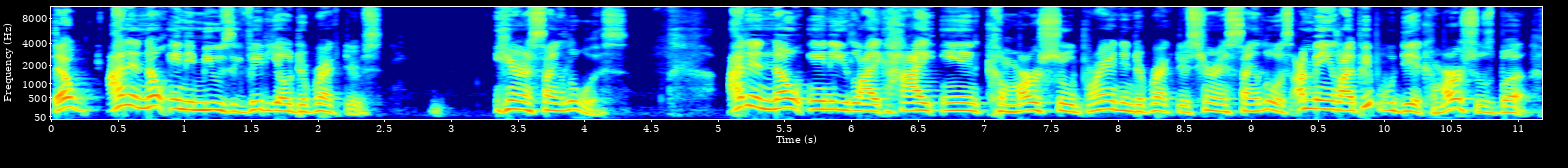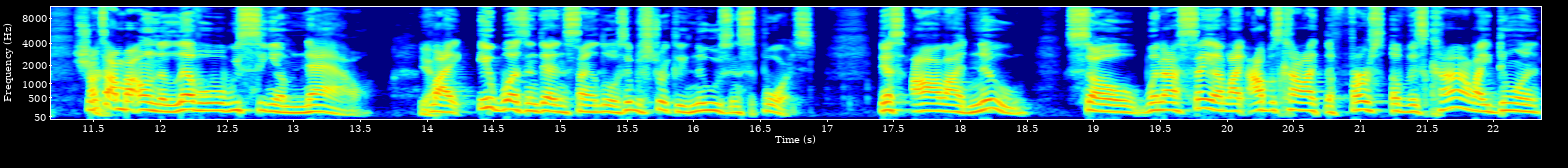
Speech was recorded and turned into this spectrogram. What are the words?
there I didn't know any music video directors here in St. Louis. I didn't know any like high end commercial branding directors here in St. Louis. I mean, like people who did commercials, but sure. I'm talking about on the level where we see them now. Yeah. Like it wasn't that in St. Louis. It was strictly news and sports. That's all I knew. So when I say I like I was kind of like the first of its kind, like doing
